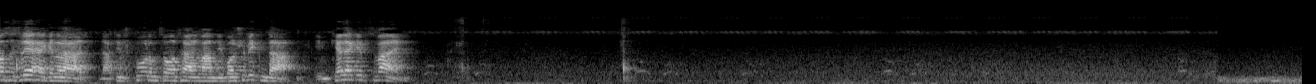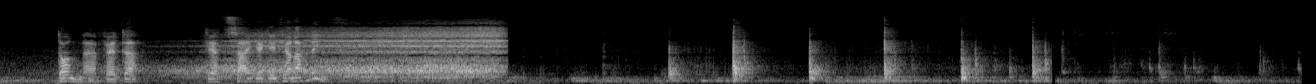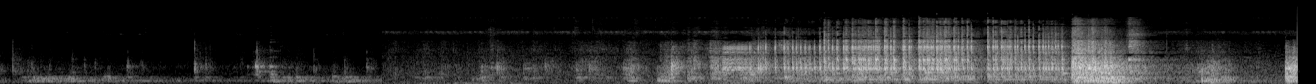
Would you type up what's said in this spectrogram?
Schloss ist leer, Herr General. Nach den Spuren zu urteilen waren die Bolschewiken da. Im Keller gibt's Wein. Donnerwetter. Der Zeiger geht ja nach links. あ。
